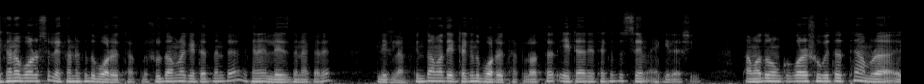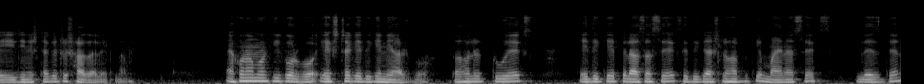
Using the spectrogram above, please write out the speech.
এখানেও বড় ছিল, এখানেও কিন্তু বড়ই থাকল। শুধু আমরা গেটার দেনটা এখানে লেস দেন আকারে লিখলাম। কিন্তু আমাদের এটা কিন্তু বড়ই থাকল। অর্থাৎ এটার এটা কিন্তু সেম একই রাশি। তো আমাদের অঙ্ক করার সুবিধার্থে আমরা এই জিনিসটাকে একটু সাজা লিখলাম। এখন আমরা কি করব? এক্সটাকে এদিকে নিয়ে আসব। তাহলে টু এক্স এদিকে প্লাস আছে এক্স এদিকে আসলে হবে কি? মাইনাস এক্স লেস দেন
